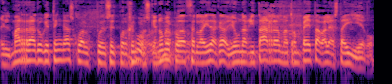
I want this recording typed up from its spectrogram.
El más raro que tengas, ¿cuál puede ser? Por ejemplo, es que no me puedo raro. hacer la idea. Claro, yo una guitarra, una trompeta, vale, hasta ahí llego.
